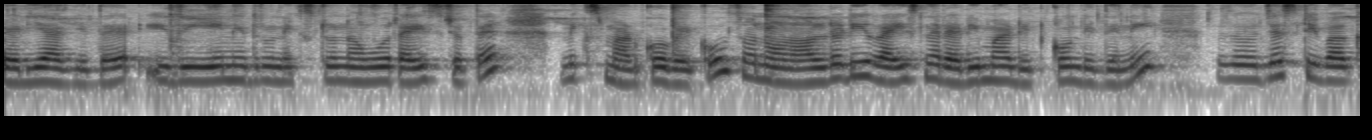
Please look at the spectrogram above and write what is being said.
ರೆಡಿಯಾಗಿದೆ ಇದು ಏನಿದ್ರು ನೆಕ್ಸ್ಟು ನಾವು ರೈಸ್ ಜೊತೆ ಮಿಕ್ಸ್ ಮಾಡ್ಕೋಬೇಕು. ಸೊ ನಾನು ಆಲ್ರೆಡಿ ರೈಸ್ನ ರೆಡಿ ಮಾಡಿ ಇಟ್ಕೊಂಡಿದ್ದೀನಿ. ಸೊ ಜಸ್ಟ್ ಇವಾಗ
